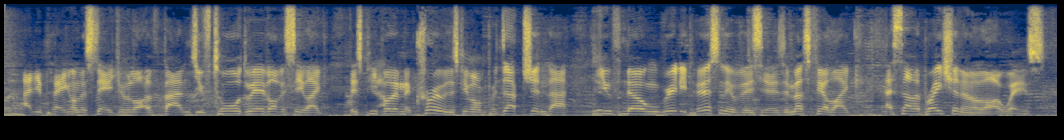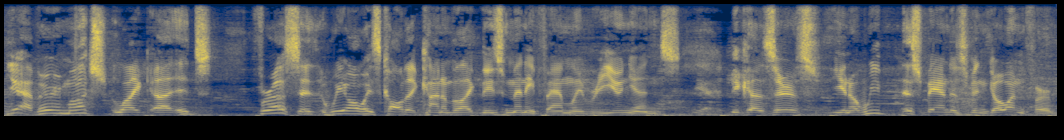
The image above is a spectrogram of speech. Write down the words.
and you're playing on the stage with a lot of bands you've toured with, obviously, like there's people in the crew, there's people in production that you've known really personally over these years. It must feel like a celebration in a lot of ways. Yeah, very much. Like uh, it's for us. It, we always called it kind of like these mini family reunions. Yeah. Because there's, you know, we this band has been going for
